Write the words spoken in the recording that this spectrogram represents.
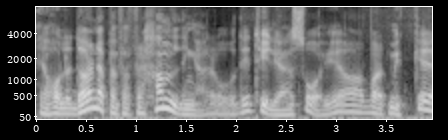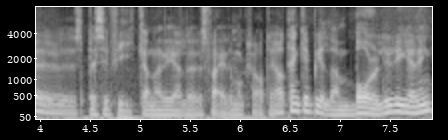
Jag håller dörren öppen för förhandlingar och det är tydligare än så. Vi har varit mycket specifika när det gäller Sverigedemokraterna. Jag tänker bilda en borgerlig regering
